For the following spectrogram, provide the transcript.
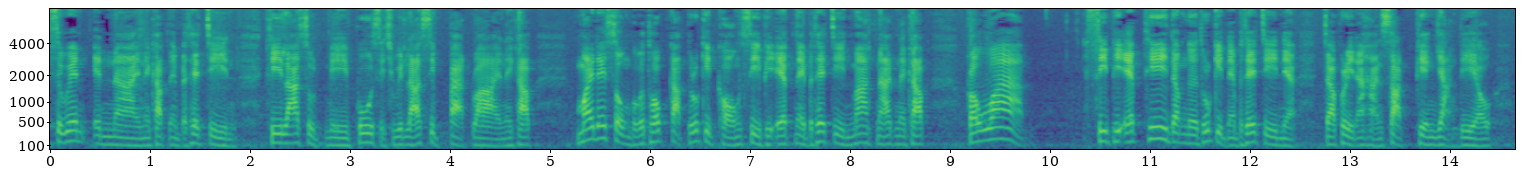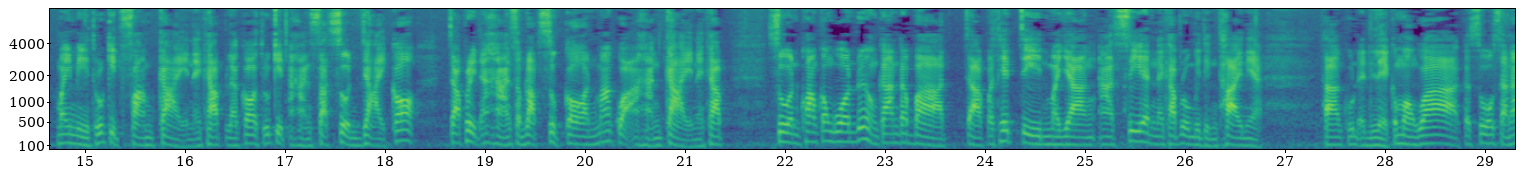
H7N9 นะครับในประเทศจีน ที่ล่าสุดมีผู้เสียชีวิตแล้ว 18 รายนะครับไม่ได้ส่งผลกระทบกับธุรกิจของ CPF ในประเทศจีนมากนักนะครับ เพราะว่า CPF ที่ดำเนินธุรกิจในประเทศจีนเนี่ยจะผลิตอาหารสัตว์เพียงอย่างเดียว ไม่มีธุรกิจฟาร์มไก่นะครับแล้วก็ธุรกิจอาหารสัตว์ส่วนใหญ่ก็จะผลิตอาหารสำหรับสุกรมากกว่าอาหารไก่นะครับส่วนความกังวลเรื่องของการระบาดจากประเทศจีนมายังอาเซียนนะครับรวมไปถึงไทยเนี่ย ทางคุณอดิเลกก็มองว่ากระทรวงสาธารณ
